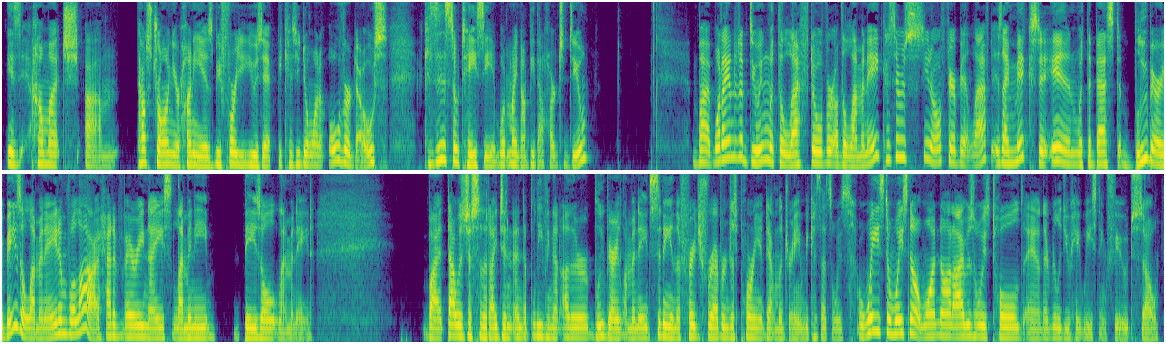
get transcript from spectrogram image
is how much, um, how strong your honey is before you use it, because you don't want to overdose, because it is so tasty. It might not be that hard to do. But what I ended up doing with the leftover of the lemonade, because there was, you know, a fair bit left, is I mixed it in with the best blueberry basil lemonade, and voila, I had a very nice lemony basil lemonade. But that was just so that I didn't end up leaving that other blueberry lemonade sitting in the fridge forever and just pouring it down the drain because that's always a waste and waste not, want not. I was always told, and I really do hate wasting food. So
